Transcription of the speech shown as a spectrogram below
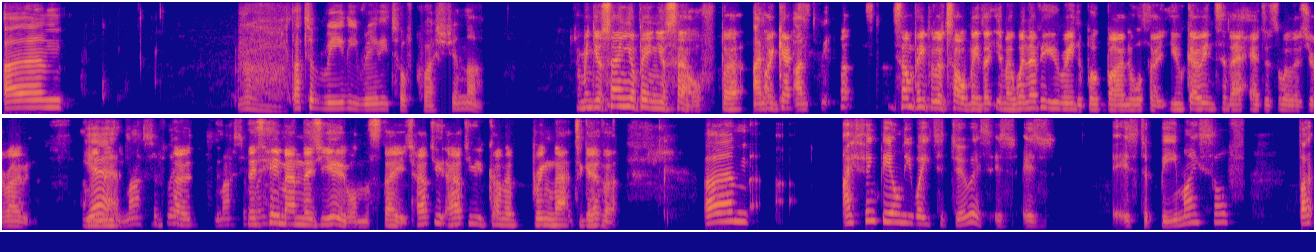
Um, that's a really really tough question. That I mean, you're saying you're being yourself, but I'm, i guess I'm, some people have told me that you know, whenever you read a book by an author, you go into their head as well as your own. I yeah, mean, massively, so massively. There's him and there's you on the stage. How do you how do you kind of bring that together? Um, I think the only way to do it is is is to be myself. That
